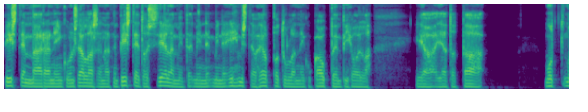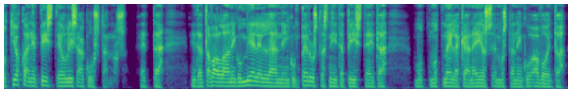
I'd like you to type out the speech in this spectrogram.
pistemäärä niin kuin sellaisena, että ne pisteet olisi siellä, minne, minne, minne ihmisten on helppo tulla niin kuin kauppien pihoilla. Ja, ja tota, Mutta mut jokainen piste on lisäkustannus. Että niitä tavallaan niin kuin mielellään niin kuin perustaisi niitä pisteitä, mutta mut meilläkään ei ole semmoista niin kuin avointa –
